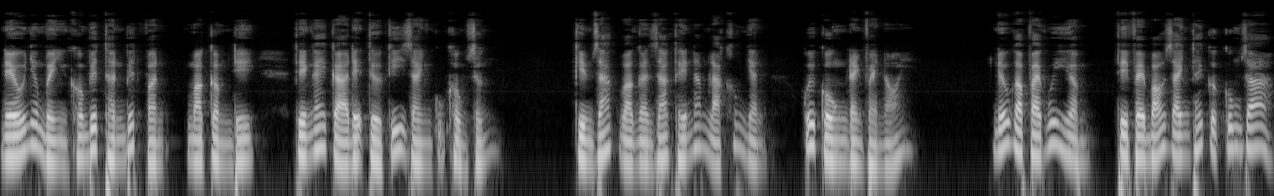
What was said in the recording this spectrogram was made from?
Nếu như mình không biết thân biết phận Mà cầm đi, Thì ngay cả đệ tử ký danh cũng không xứng. Kim giác và ngân giác thấy Nam Lạc không nhận, Cuối cùng đành phải nói, Nếu gặp phải nguy hiểm thì phải báo danh thái cực cung ra.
